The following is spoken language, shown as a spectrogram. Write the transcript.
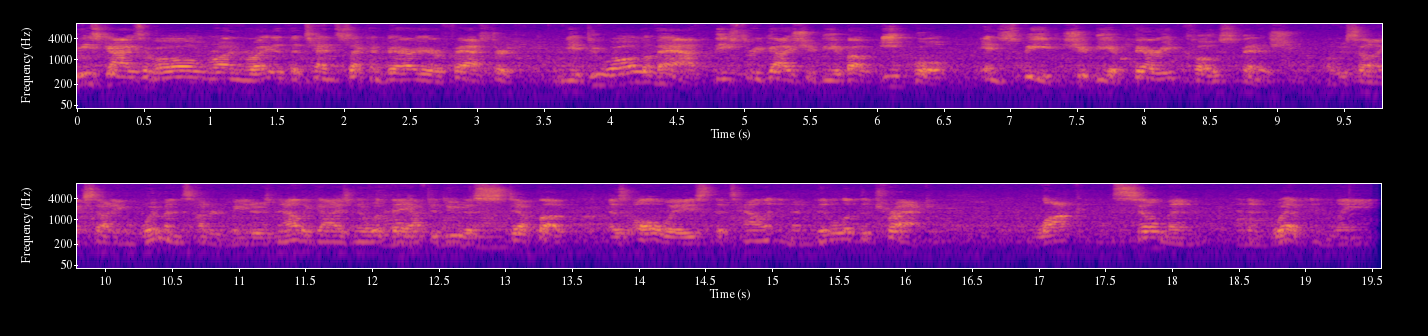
These guys have all run right at the 10 second barrier or faster. When you do all the math, these three guys should be about equal in speed. It should be a very close finish. Well, we saw an exciting women's 100 meters. Now the guys know what they have to do to step up. As always, the talent in the middle of the track Locke, Silmon, and then Webb in lane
